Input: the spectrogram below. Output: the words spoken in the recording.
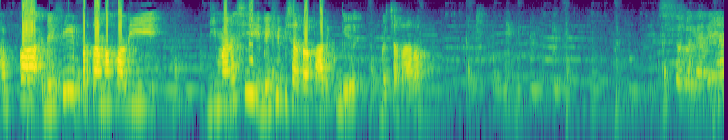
Apa Devi pertama kali gimana sih Devi bisa tertarik baca tarot? Sebenarnya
